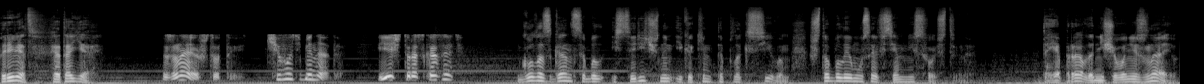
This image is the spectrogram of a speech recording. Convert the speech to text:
«Привет, это я». «Знаю, что ты. Чего тебе надо? Есть что рассказать?» Голос Ганса был истеричным и каким-то плаксивым, что было ему совсем не свойственно. «Да я правда ничего не знаю.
